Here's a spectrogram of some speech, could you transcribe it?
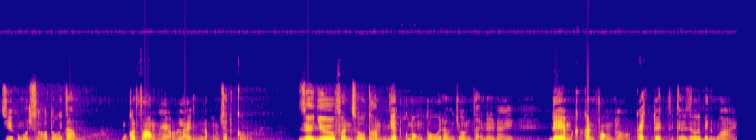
Chỉ có một xó tối tăm, một căn phòng hẻo lánh đóng chặt cửa. Dường như phần sâu thẳm nhất của bóng tối đang trốn tại nơi này, đem các căn phòng nhỏ cách tuyệt với thế giới bên ngoài.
